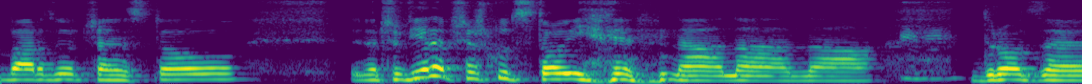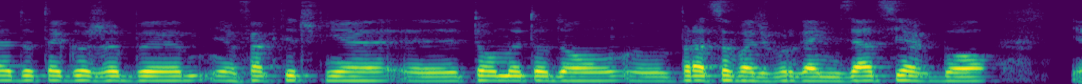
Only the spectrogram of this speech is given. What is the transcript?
bardzo często, znaczy wiele przeszkód stoi na, na, na drodze do tego, żeby faktycznie y, tą metodą y, pracować w organizacjach, bo y,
